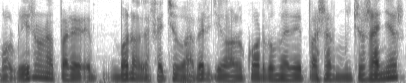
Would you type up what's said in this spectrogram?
volvieron a aparecer bueno de hecho a ver yo acuérdome de pasar muchos años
